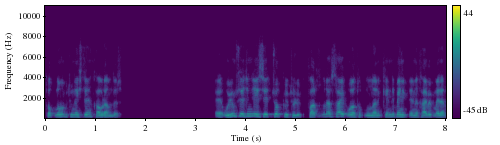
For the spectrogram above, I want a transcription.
toplumu bütünleştiren kavramdır. E, uyum sürecinde ise çok kültürlük, farklılıklara sahip olan toplumların kendi benliklerini kaybetmeden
